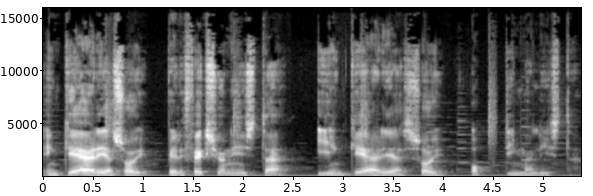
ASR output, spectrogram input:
en qué áreas soy perfeccionista y en qué áreas soy optimalista.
